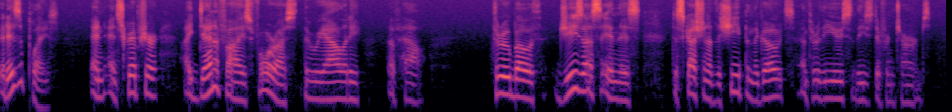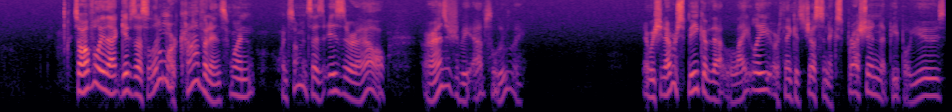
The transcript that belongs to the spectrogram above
It is a place. And, and Scripture identifies for us the reality of hell through both Jesus in this discussion of the sheep and the goats and through the use of these different terms. So hopefully that gives us a little more confidence when, when someone says, Is there a hell? Our answer should be absolutely. And we should never speak of that lightly or think it's just an expression that people use.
